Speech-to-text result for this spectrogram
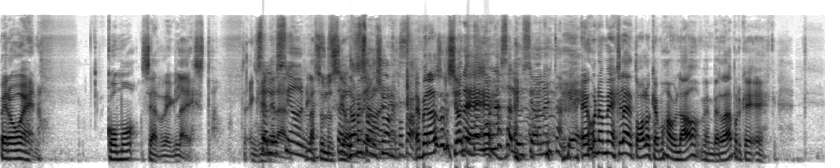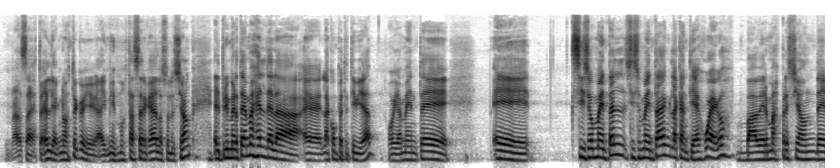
Pero bueno, ¿cómo se arregla esto? En general. Soluciones. La solución. Dame Soluciones. soluciones, papá. En verdad la Yo solución te tengo es, unas soluciones también. es una mezcla de todo lo que hemos hablado, en verdad, porque es, o sea, esto es el diagnóstico y ahí mismo está cerca de la solución. El primer tema es el de la, eh, la competitividad. Obviamente, eh, si, se aumenta el- si se aumenta la cantidad de juegos, va a haber más presión de,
